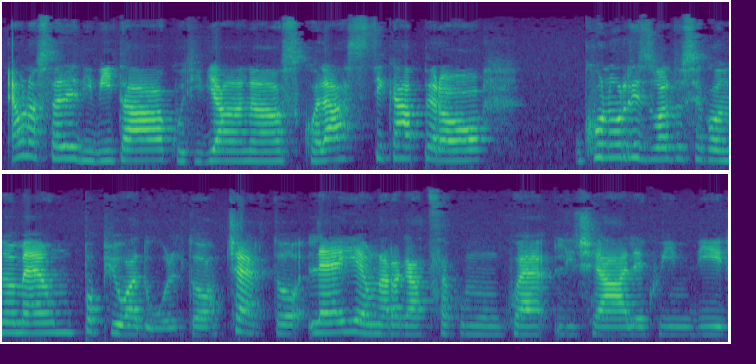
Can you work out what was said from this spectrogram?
È una storia di vita quotidiana, scolastica, però con un risvolto secondo me un po' più adulto. Certo, lei è una ragazza comunque liceale, quindi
